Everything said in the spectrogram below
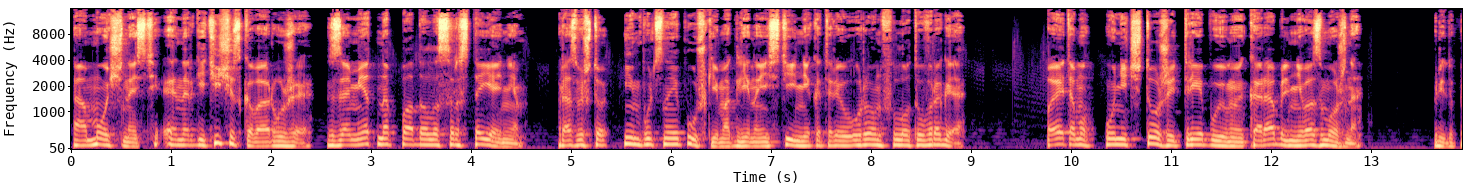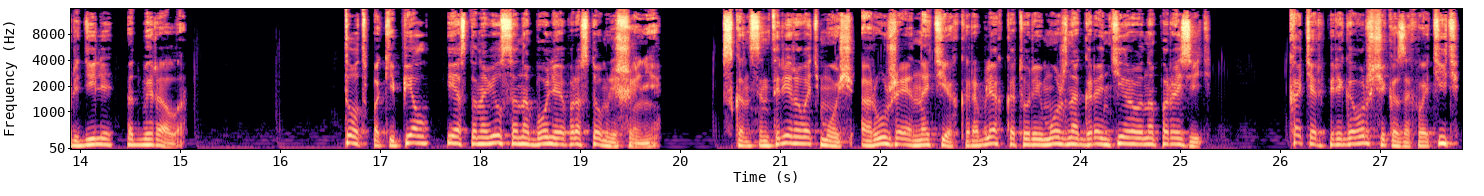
а мощность энергетического оружия заметно падала с расстоянием. Разве что импульсные пушки могли нанести некоторый урон флоту врага. Поэтому уничтожить требуемый корабль невозможно. Предупредили адмирала. Тот покипел и остановился на более простом решении. Сконцентрировать мощь оружия на тех кораблях, которые можно гарантированно поразить. Катер переговорщика захватить,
